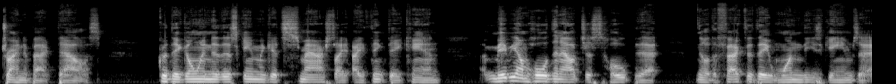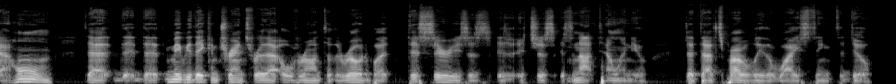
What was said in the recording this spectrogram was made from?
trying to back Dallas. Could they go into this game and get smashed? I, I think they can. Maybe I'm holding out just hope that you know the fact that they won these games at home that, that, that maybe they can transfer that over onto the road. But this series is, is it's just it's not telling you that that's probably the wise thing to do.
